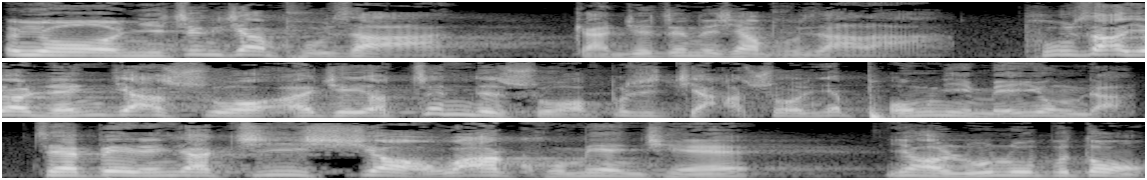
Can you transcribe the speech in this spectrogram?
哎呦，你真像菩萨，感觉真的像菩萨啦。菩萨要人家说，而且要真的说，不是假说，人家捧你没用的。在被人家讥笑挖苦面前，要如如不动，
